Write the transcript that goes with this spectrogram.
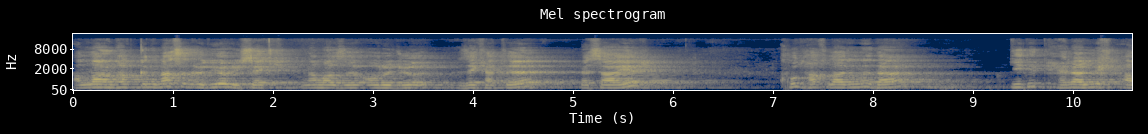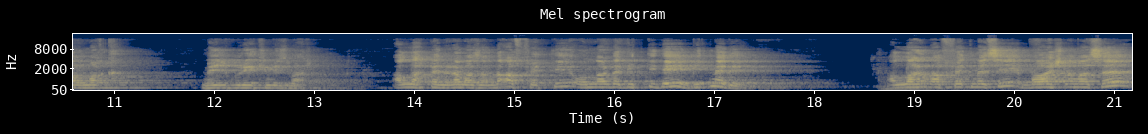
Allah'ın hakkını nasıl ödüyor isek namazı, orucu, zekatı vesaire kul haklarını da gidip helallik almak mecburiyetimiz var. Allah beni Ramazan'da affetti, onlar da bitti değil, bitmedi. Allah'ın affetmesi, bağışlaması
